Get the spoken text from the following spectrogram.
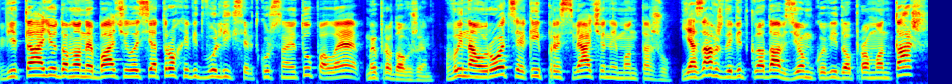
Вітаю, давно не бачились. Я трохи відволікся від курсу на YouTube, але ми продовжуємо. Ви на уроці, який присвячений монтажу. Я завжди відкладав зйомку відео про монтаж.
